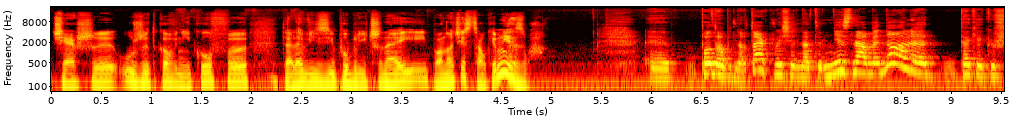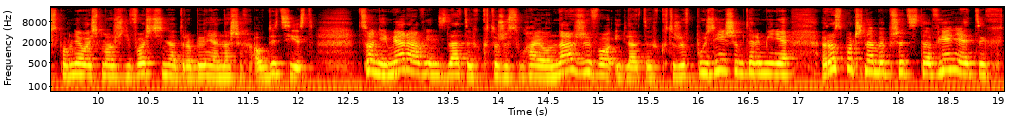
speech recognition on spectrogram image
cieszy użytkowników telewizji publicznej i ponoć jest całkiem niezła. Podobno tak, my się na tym nie znamy, no ale tak jak już wspomniałeś, możliwości nadrobienia naszych audycji jest co niemiara, więc dla tych, którzy słuchają na żywo i dla tych, którzy w późniejszym terminie rozpoczynamy przedstawienie tych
